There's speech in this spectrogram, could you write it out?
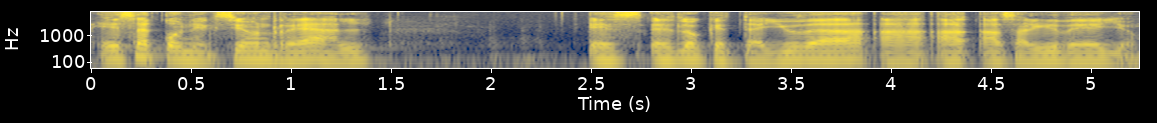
esa conexión real, es, lo que te ayuda a, salir de ello.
